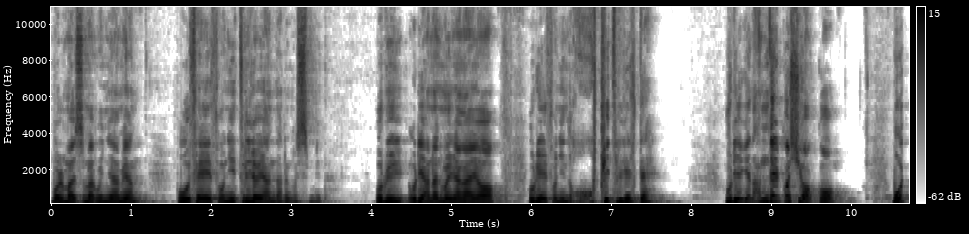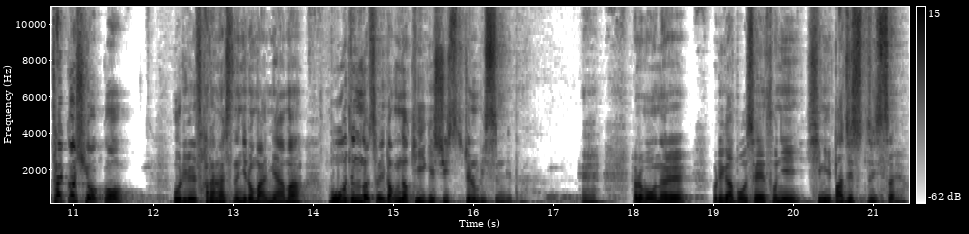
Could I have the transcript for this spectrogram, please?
뭘 말씀하고 있냐면 모세의 손이 들려야 한다는 것입니다. 우리 우리 하나님을 향하여 우리의 손이 높이 들릴 때 우리에겐 안 될 것이 없고 못할 것이 없고 우리를 사랑하시는 이로 말미암아 모든 것을 넉넉히 이길 수 있을 줄 믿습니다. 예. 여러분 오늘 우리가 모세의 손이 힘이 빠질 수도 있어요.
